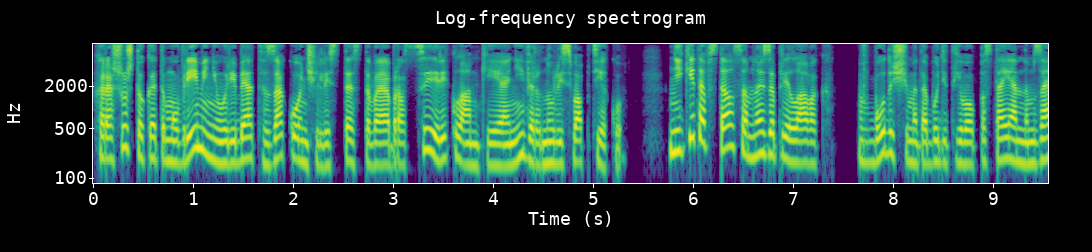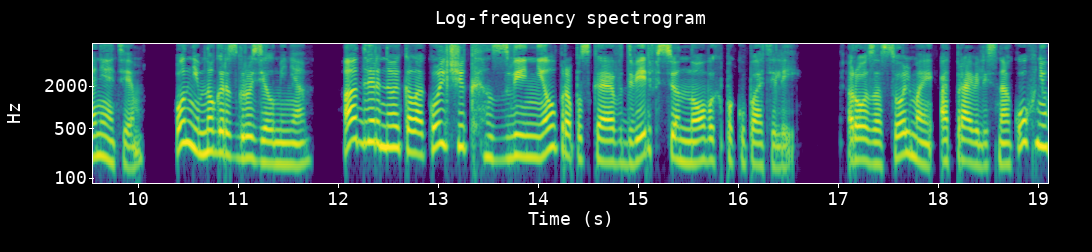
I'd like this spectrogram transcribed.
Хорошо, что к этому времени у ребят закончились тестовые образцы и рекламки, и они вернулись в аптеку. Никита встал со мной за прилавок. В будущем это будет его постоянным занятием. Он немного разгрузил меня. А дверной колокольчик звенел, пропуская в дверь все новых покупателей. Роза с Ольмой отправились на кухню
